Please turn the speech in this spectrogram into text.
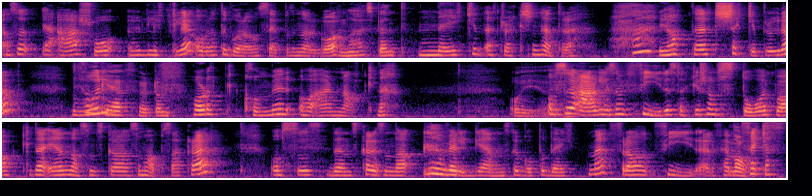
Altså, jeg er så lykkelig over at det går an å se på det i Norge òg. Nå er jeg spent. Naked Attraction heter det. Hæ? Ja, det er et sjekkeprogram hvor jeg folk kommer og er nakne. Oi, oi. Og så er det liksom fire stykker som står bak. Det er en da som, skal, som har på seg klær. Og så den skal liksom da velge en den skal gå på date med fra fire eller fem seks,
